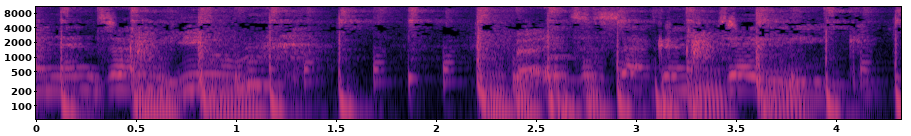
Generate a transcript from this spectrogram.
Well, it's an but it's a second take.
